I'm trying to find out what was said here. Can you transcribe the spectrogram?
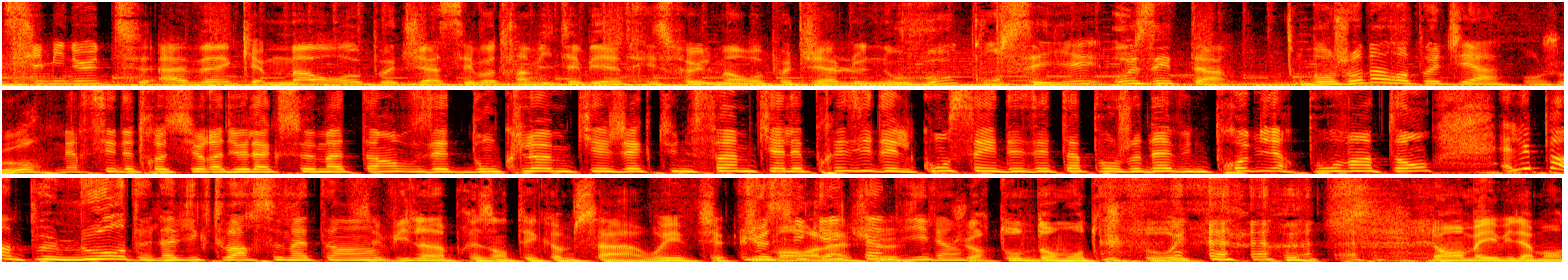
6 minutes avec Mauro Poggia, c'est votre invité Béatrice Rull. Mauro Poggia, le nouveau conseiller aux États. Bonjour Mauro Poggia. Bonjour. Merci d'être sur Radio Lac ce matin. Vous êtes donc l'homme qui éjecte une femme qui allait présider le Conseil des États pour Genève, une première pour 20 ans. Elle n'est pas un peu lourde la victoire ce matin C'est vilain à présenter comme ça, oui. Je suis quelqu'un de vilain. Je retourne dans mon trou de souris. non, mais évidemment,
